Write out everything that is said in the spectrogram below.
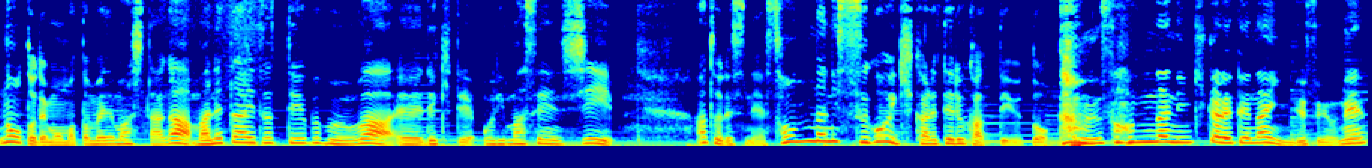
ノートでもまとめましたがマネタイズっていう部分は、えできておりませんしあとですねそんなにすごい聞かれてるかっていうと 多分そんなに聞かれてないんですよね。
